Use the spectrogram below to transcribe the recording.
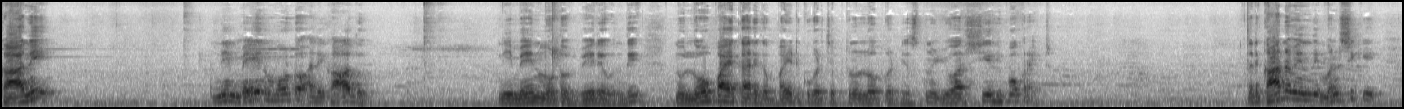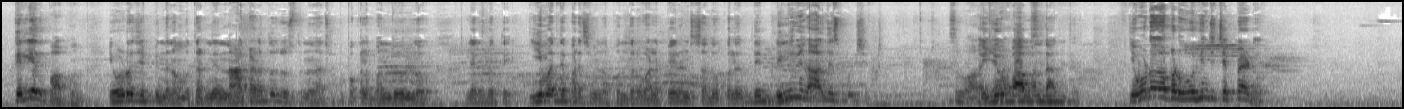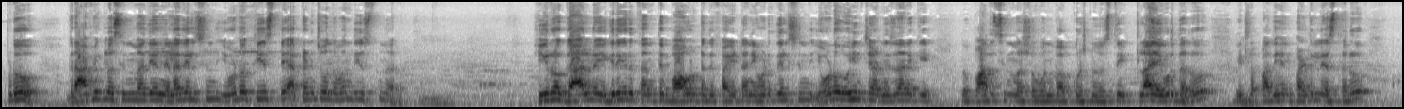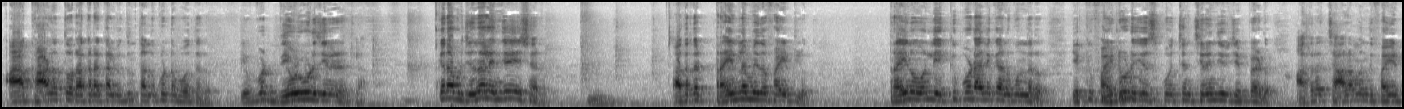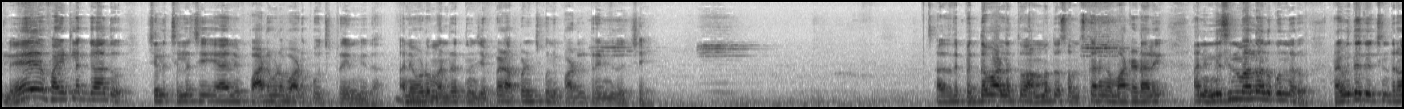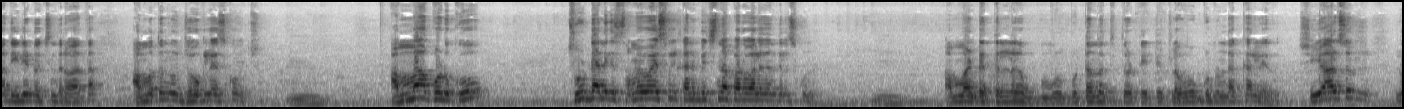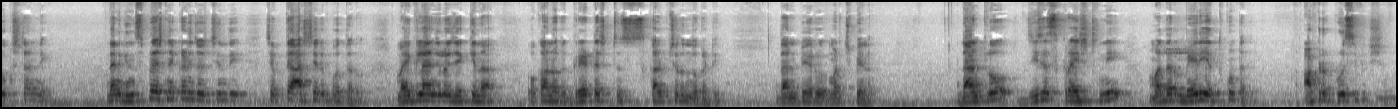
కానీ నీ మెయిన్ మోటో అది కాదు. నీ మెయిన్ మోటో వేరే ఉంది. నువ్వు లోపాయకారిగా బయటకు ఒకటి చెప్తున్నావు లోపల చేస్తున్నావు. యు ఆర్ షీర్ హిపోక్రైట్ దానికి కారణం ఏంది? మనిషికి తెలియదు పాపం. ఎవడో చెప్పింది నమ్ముతాడు. నేను నా కళ్ళతో చూస్తున్నాను నా చుట్టుపక్కల బంధువుల్లో లేకపోతే ఈ మధ్య పరిచయమైన కొందరు వాళ్ళ పేరెంట్స్ చదువుకోలేదు. They believe in all this bullshit అసలు అయ్యో పాపం? దాకుతుంది ఎవడో ఒకడు ఊహించి చెప్పాడు. ఇప్పుడు గ్రాఫిక్లో సినిమా తీయాలని ఎలా తెలిసింది? ఎవడో తీస్తే అక్కడి నుంచి వంద మంది తీస్తున్నారు. హీరో గాల్లో ఎగిరిగిరి తంతే బాగుంటుంది ఫైట్ అని ఎవడు తెలిసింది? ఎవడో ఊహించాడు నిజానికి. నువ్వు పాత సినిమా శోభన్ బాబు కృష్ణ వస్తే ఇట్లా ఎగురుతారు ఇట్లా పదిహేను పల్టీలు వేస్తారు ఆ కాళ్ళతో రకరకాల విధులు తన్నుకుంటూ పోతారు. ఎవడు దేవుడు కూడా చేయలేడు అట్లా. కానీ అప్పుడు జనాలు ఎంజాయ్ చేశారు. ఆ తర్వాత ట్రైన్ల మీద ఫైట్లు. ట్రైన్ ఓన్లీ ఎక్కిపోవడానికి అనుకున్నారు. ఎక్కి ఫైట్ కూడా చేసుకోవచ్చు అని చిరంజీవి చెప్పాడు. ఆ తర్వాత చాలా మంది ఫైట్లు ఏ ఫైట్లకు కాదు. చెల్లు చిల్ల చేయ అనే పాట కూడా పాడుకోవచ్చు ట్రైన్ మీద అని ఎవడు మణిరత్నం చెప్పాడు. అప్పటి నుంచి కొన్ని పాటలు ట్రైన్ మీద వచ్చాయి. తర్వాత పెద్దవాళ్ళతో అమ్మతో సంస్కారంగా మాట్లాడాలి అని ఎన్ని సినిమాల్లో అనుకున్నారు. రవితేజ్ వచ్చిన తర్వాత ఇడియట్ వచ్చిన తర్వాత అమ్మతో నువ్వు జోకులు వేసుకోవచ్చు. అమ్మ కొడుకు చూడ్డానికి సమయ వయస్కులు కనిపించినా పర్వాలేదని తెలుసుకున్నాడు. అమ్మ అంటే తెల్లగా బుట్టనొత్తితోటి ఇటు ఇట్లా ఊక్కుంటూ ఉండక్కర్లేదు. షీ ఆల్సో లుక్ స్టండింగ్ దానికి ఇన్స్పిరేషన్ ఎక్కడి నుంచి వచ్చింది? చెప్తే ఆశ్చర్యపోతారు. మైకిల్ ఆంజలో చెక్కిన ఒకనొక గ్రేటెస్ట్ స్కల్ప్చర్ ఉంది ఒకటి దాని పేరు మర్చిపోయినా. దాంట్లో జీసస్ క్రైస్ట్ని mother Mary ఎత్తుకుంటుంది. After crucifixion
